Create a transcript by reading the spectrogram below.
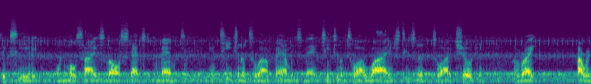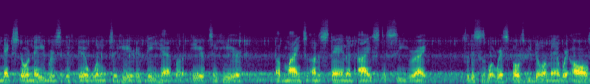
fixated on the Most High's law, statutes, and commandments, and teaching them to our families, man, teaching them to our wives, teaching them to our children, all right? Our next door neighbors, if they're willing to hear, if they have an ear to hear, a mind to understand, and eyes to see, right? So this is what we're supposed to be doing, man. We're all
